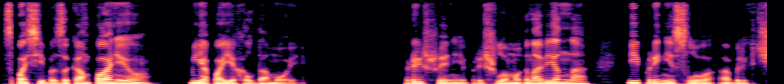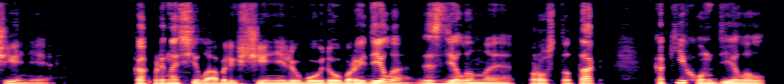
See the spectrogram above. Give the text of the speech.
Спасибо за компанию, я поехал домой». Решение пришло мгновенно и принесло облегчение. Как приносило облегчение любое доброе дело, сделанное просто так, каких он делал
